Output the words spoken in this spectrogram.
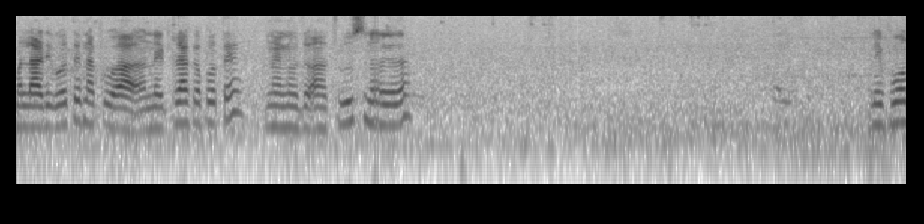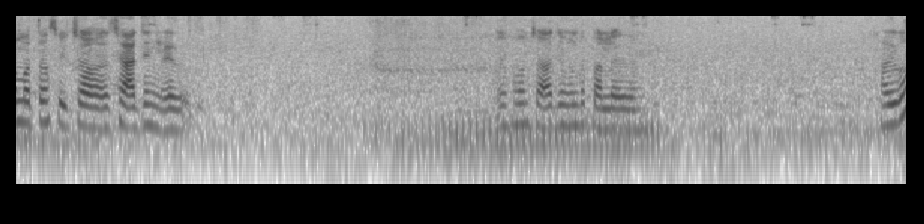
మళ్ళీ ఆడికి పోతే నాకు నెట్ రాకపోతే నేను చూసిన కదా. నీ ఫోన్ మొత్తం స్విచ్ ఛార్జింగ్ లేదు. నీ ఫోన్ ఛార్జింగ్ ఉంటే పర్లేదు అదిగో.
